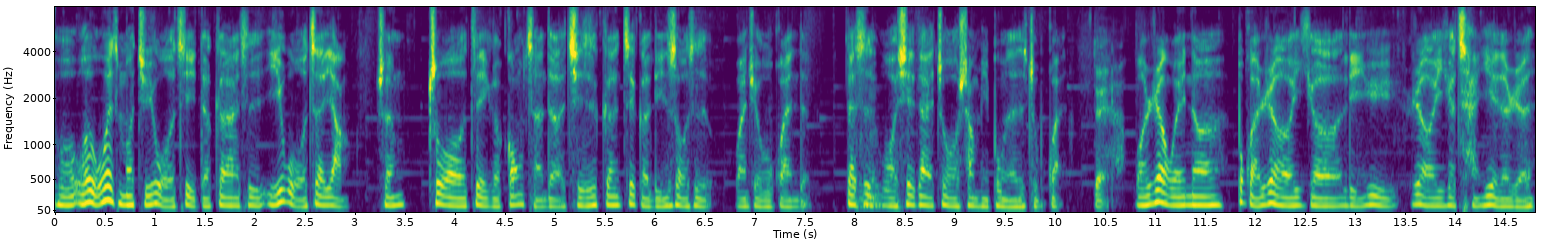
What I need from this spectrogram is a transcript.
我我我为什么举我自己的个案，是以我这样纯做这个工程的，其实跟这个零售是完全无关的。但是我现在做商品部门的主管，对，我认为呢，不管任何一个领域、任何一个产业的人，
